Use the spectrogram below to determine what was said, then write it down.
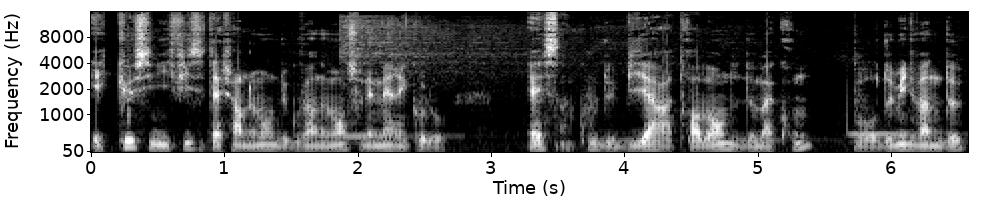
Et que signifie cet acharnement du gouvernement sur les maires écolos Est-ce un coup de billard à trois bandes de Macron pour 2022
